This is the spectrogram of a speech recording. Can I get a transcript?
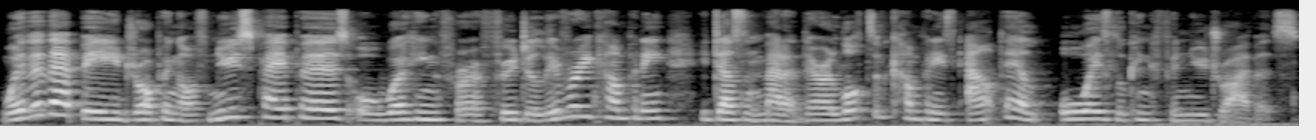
Whether that be dropping off newspapers or working for a food delivery company, it doesn't matter. There are lots of companies out there always looking for new drivers.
